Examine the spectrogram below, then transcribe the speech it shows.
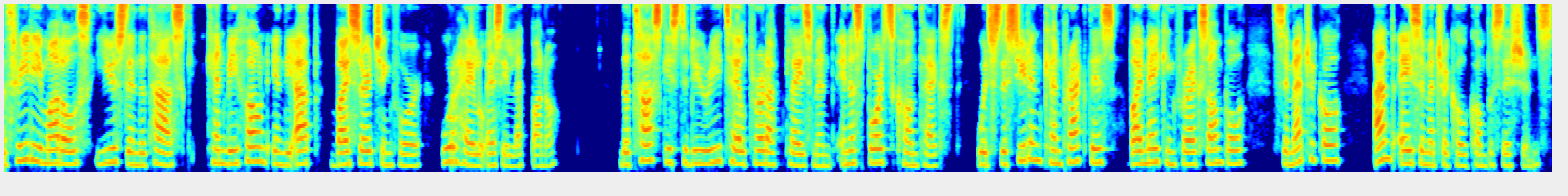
The 3D models used in the task can be found in the app by searching for urheiluesillepano. The task is to do retail product placement in a sports context, which the student can practice by making, for example, symmetrical and asymmetrical compositions.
